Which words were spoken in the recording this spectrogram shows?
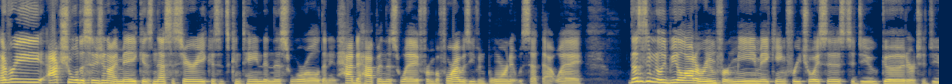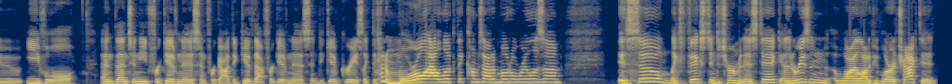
every actual decision I make is necessary because it's contained in this world and it had to happen this way from before I was even born, it was set that way. Doesn't seem to really be a lot of room for me making free choices to do good or to do evil and then to need forgiveness and for God to give that forgiveness and to give grace. Like the kind of moral outlook that comes out of modal realism is so like fixed and deterministic. And the reason why a lot of people are attracted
